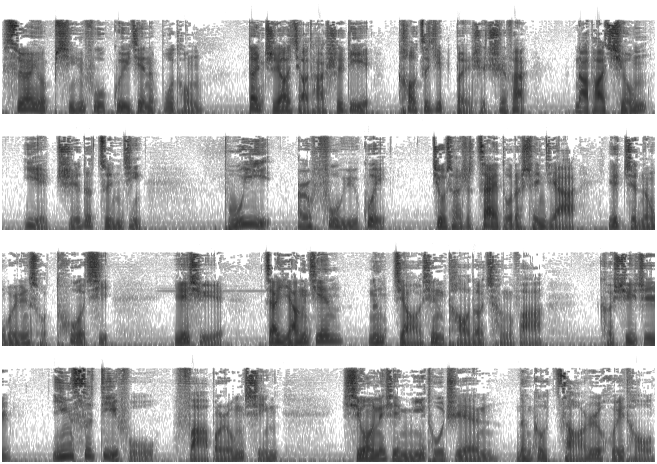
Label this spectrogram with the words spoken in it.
虽然有贫富贵贱的不同，但只要脚踏实地，靠自己本事吃饭，哪怕穷也值得尊敬。不义而富于贵，就算是再多的身家，也只能为人所唾弃。也许在阳间能侥幸逃得惩罚，可须知。阴司地府法不容情，希望那些迷途之人能够早日回头，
